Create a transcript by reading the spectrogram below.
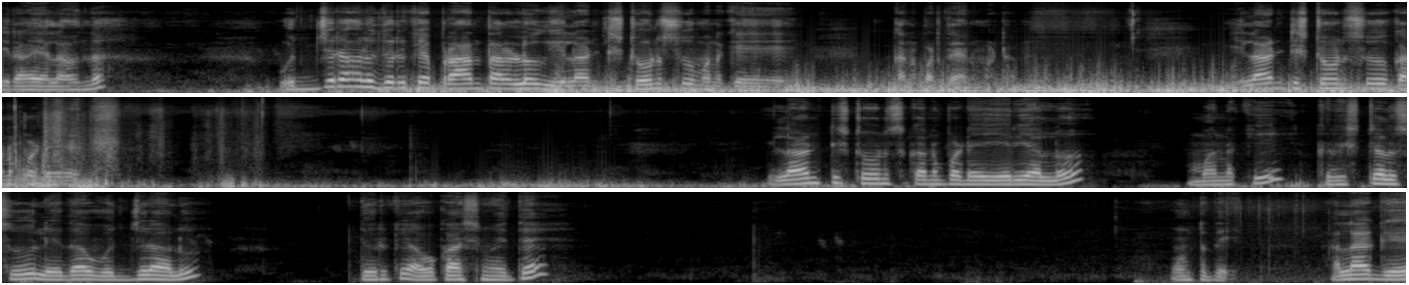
ఈ రాయి ఎలా ఉందో. వజ్రాలు దొరికే ప్రాంతాలలో ఇలాంటి స్టోన్స్ మనకి కనపడతాయి అన్నమాట ఇలాంటి స్టోన్స్ కనపడే ఇలాంటి స్టోన్స్ కనపడే ఏరియాలో మనకి క్రిస్టల్స్ లేదా వజ్రాలు దొరికే అవకాశం అయితే ఉంటుంది. అలాగే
